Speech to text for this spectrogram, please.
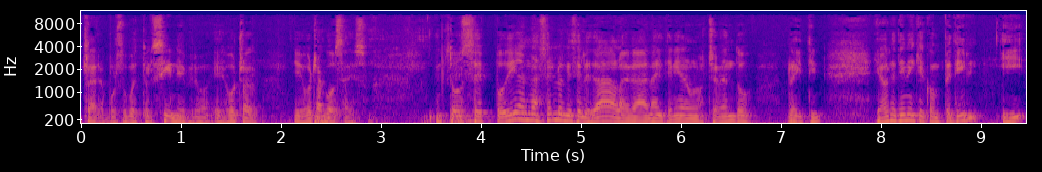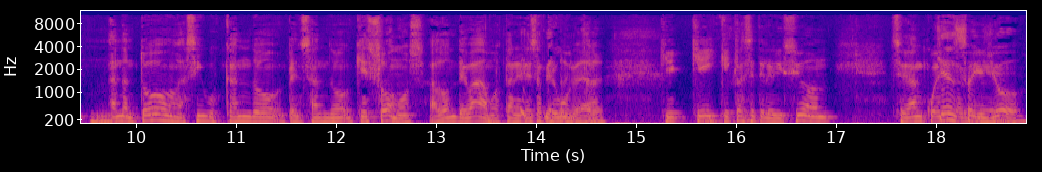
Claro, por supuesto el cine, pero es otra, es otra cosa eso. Entonces podían hacer lo que se les daba la gana y tenían unos tremendos rating. Y ahora tienen que competir y andan todos así buscando pensando qué somos a dónde vamos están en esas preguntas. ¿Qué, qué, qué clase de televisión se dan cuenta ¿Quién soy que, yo?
